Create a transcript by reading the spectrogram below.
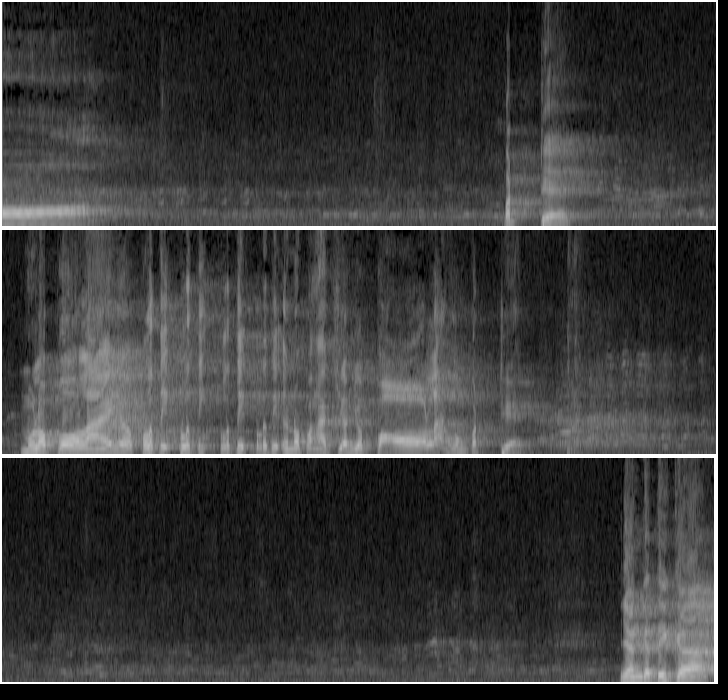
pedet mula polae ya pletik pletik pletik pletik. Ana pengajian ya pola wong pedet yang ketiga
